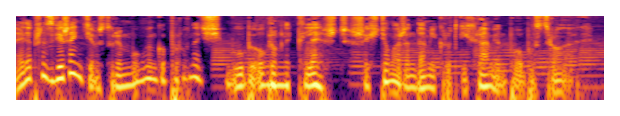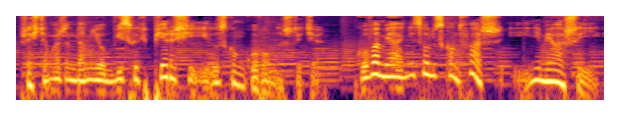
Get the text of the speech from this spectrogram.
Najlepszym zwierzęciem, z którym mógłbym go porównać, byłby ogromny kleszcz sześcioma rzędami krótkich ramion po obu stronach, sześcioma rzędami obwisłych piersi i ludzką głową na szczycie. Głowa miała nieco ludzką twarz i nie miała szyi.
